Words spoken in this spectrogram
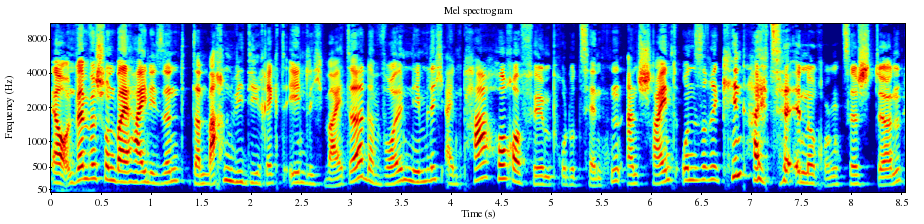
Ja, und wenn wir schon bei Heidi sind, dann machen wir direkt ähnlich weiter. Da wollen nämlich ein paar Horrorfilmproduzenten anscheinend unsere Kindheitserinnerungen zerstören,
